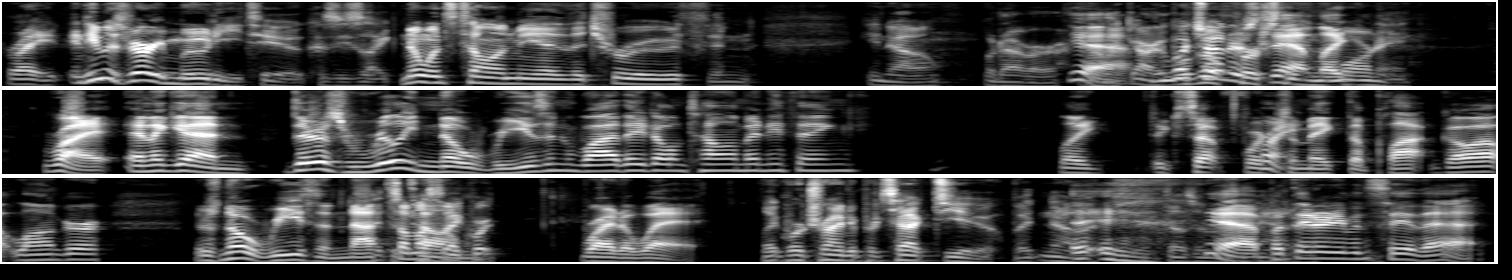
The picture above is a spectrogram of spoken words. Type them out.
right. And he was very moody too, because he's like, no one's telling me the truth, and you know, whatever. Yeah, like, all right, which we'll go first thing understand, in the like- morning. Right. And again, there's really no reason why they don't tell him anything. Like except for to make the plot go out longer. There's no reason not It's to tell like him right away. like we're trying to protect you, but no, it doesn't. yeah, really but they don't even say that.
